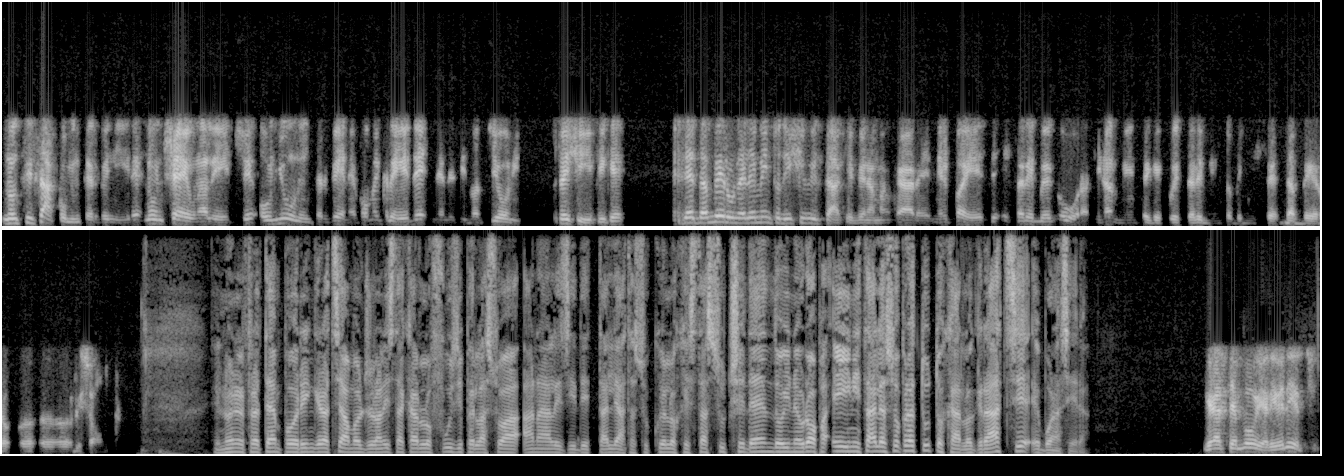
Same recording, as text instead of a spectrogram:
non si sa come intervenire, non c'è una legge, ognuno interviene come crede nelle situazioni specifiche ed è davvero un elemento di civiltà che viene a mancare nel paese e sarebbe ora finalmente che questo elemento venisse davvero risolto. E noi nel frattempo ringraziamo il giornalista Carlo Fusi per la sua analisi dettagliata su quello che sta succedendo in Europa e in Italia soprattutto. Carlo, grazie e buonasera. Grazie a voi, arrivederci.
